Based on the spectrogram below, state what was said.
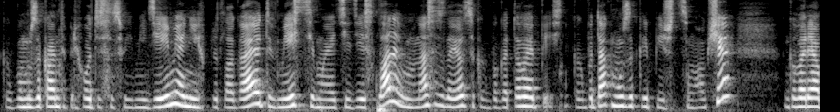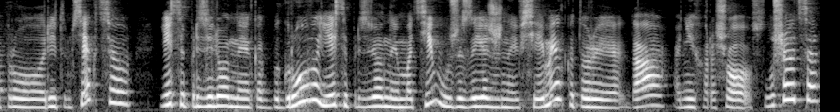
Как бы музыканты приходят со своими идеями, они их предлагают, и вместе мы эти идеи складываем, у нас создается как бы готовая песня. Как бы так музыка и пишется. Но вообще, говоря про ритм-секцию, есть определенные как бы грувы, есть определенные мотивы, уже заезженные всеми, которые, да, они хорошо слушаются,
